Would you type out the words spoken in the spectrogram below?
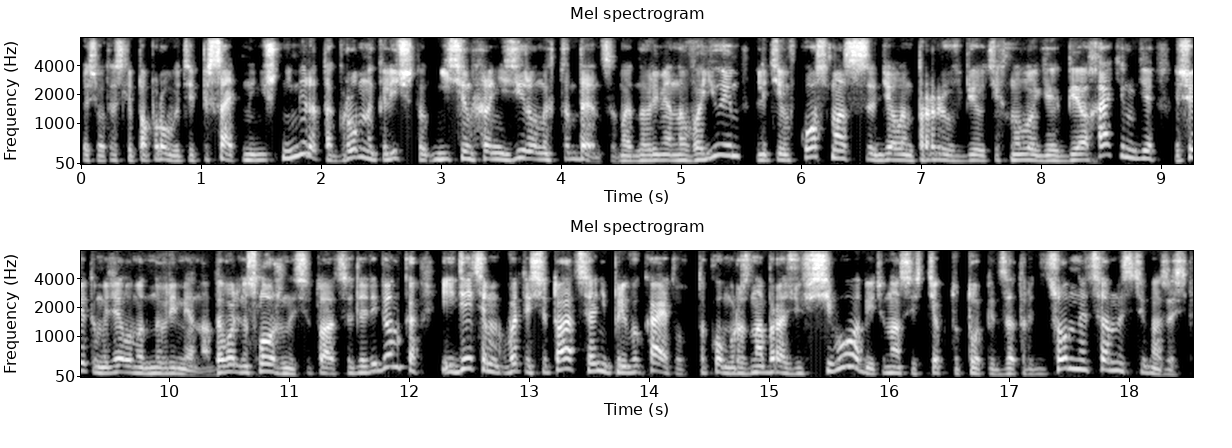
То есть вот если попробовать описать нынешний мир, это огромное количество несинхронизированных тенденций. Мы одновременно воюем, летим в космос, делаем прорыв в биотехнологиях, биохакинге, и все это мы делаем одновременно. Довольно сложная ситуация для ребенка, и детям в этой ситуации они привыкают вот к такому разнообразию всего, ведь у нас есть те, кто топит за традиционные ценности, у нас есть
